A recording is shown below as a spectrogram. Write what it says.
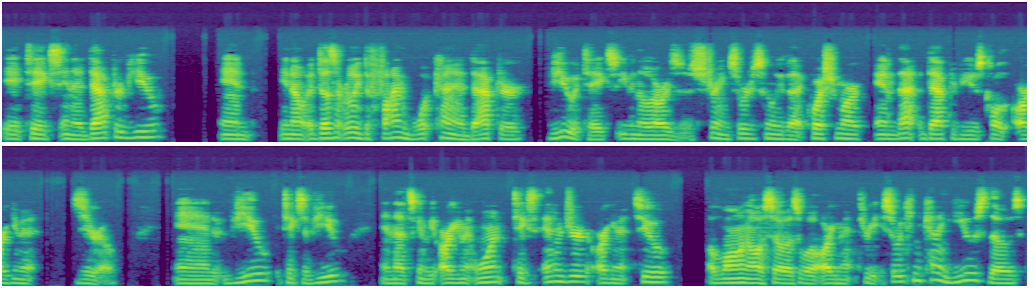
It takes an adapter view and you know it doesn't really define what kind of adapter view it takes even though ours is a string. So we're just going to leave that question mark. And that adapter view is called argument 0 and view it takes a view and that's going to be argument 1 it takes integer argument 2 along also as well argument 3 so we can kind of use those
